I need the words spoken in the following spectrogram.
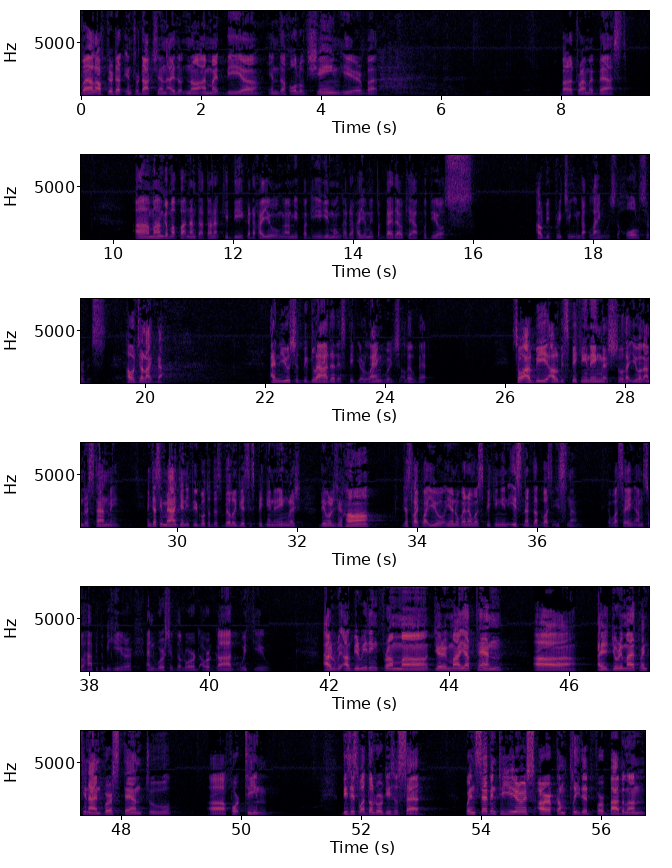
Well, after that introduction, I don't know, I might be uh, in the hall of shame here, but, but I'll try my best. Ah, mahanggama pa nang tatana kidi kada kayo nga mi pagigimong kada kayo may pagdadaw kaya po Dios. I'll be preaching in that language the whole service. How would you like that? And you should be glad that I speak your language a little bit. So I'll be, I'll be speaking in English so that you will understand me. And just imagine if you go to these villages speaking in English, they will say, huh? Just like what you, you know, when I was speaking in Isnag, that was Isnag. I was saying, I'm so happy to be here and worship the Lord our God with you. I'll be, I'll be reading from uh, Jeremiah 10, uh, Jeremiah 29, verse 10 to uh, 14. This is what the Lord Jesus said. When 70 years are completed for Babylon,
